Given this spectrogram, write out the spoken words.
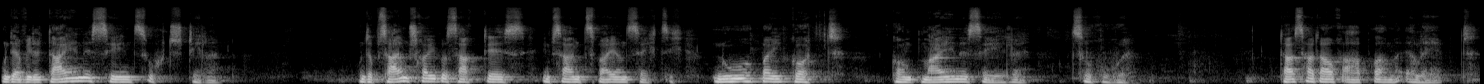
und er will deine Sehnsucht stillen. Und der Psalmschreiber sagte es im Psalm 62, nur bei Gott kommt meine Seele zur Ruhe. Das hat auch Abraham erlebt.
